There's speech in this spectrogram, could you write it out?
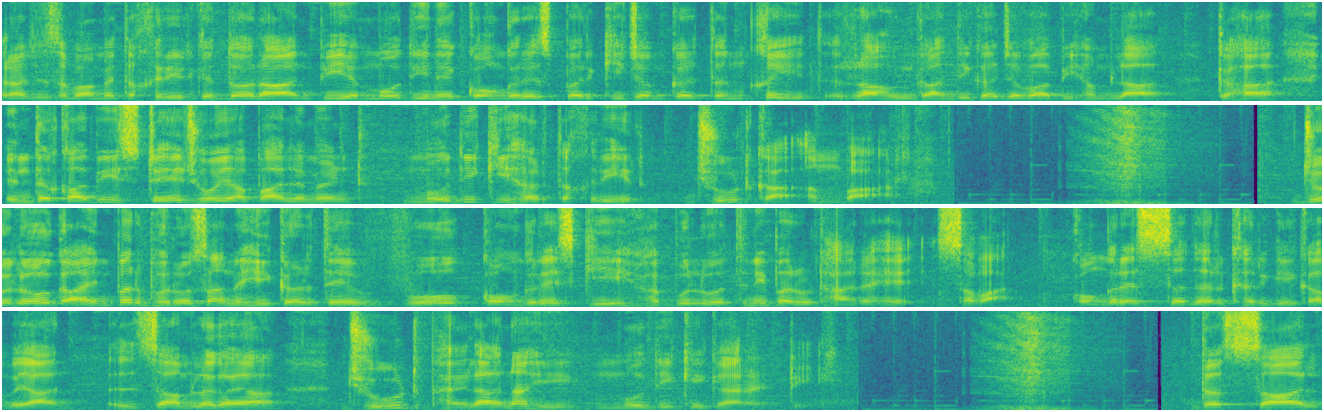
राज्यसभा में तकरीर के दौरान पीएम मोदी ने कांग्रेस पर की जमकर तनकीद, राहुल गांधी का जवाबी हमला, कहा इंतबी स्टेज हो या पार्लियामेंट, मोदी की हर तकरीर झूठ का अंबार। जो लोग आइन पर भरोसा नहीं करते, वो कांग्रेस की हबुल वतनी पर उठा रहे सवाल। कांग्रेस सदर खरगे का बयान, इल्ज़ाम लगाया, झूठ फैलाना ही मोदी की गारंटी। दस साल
